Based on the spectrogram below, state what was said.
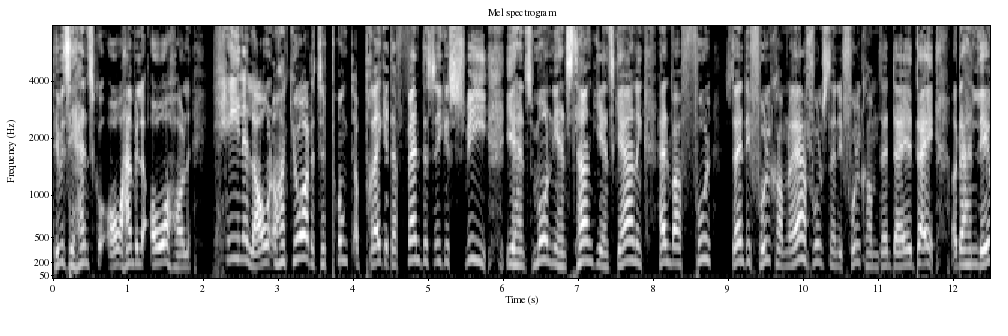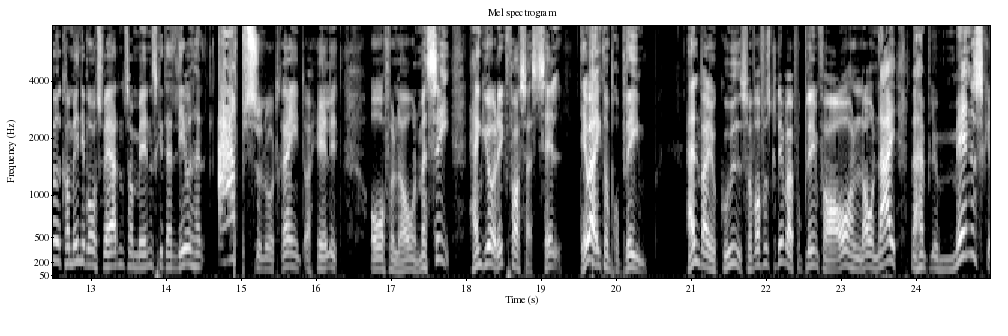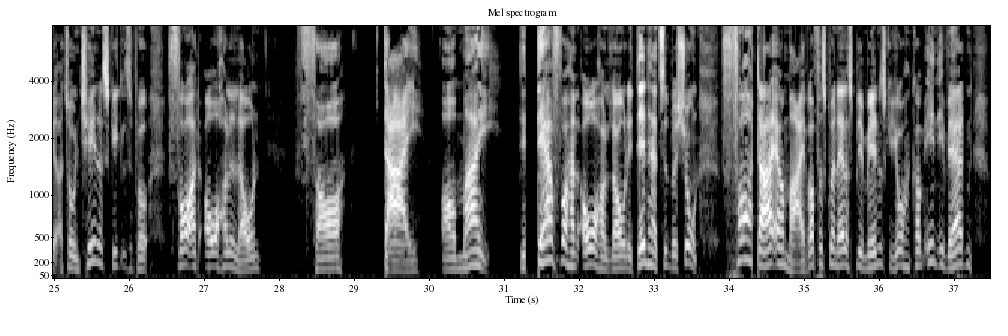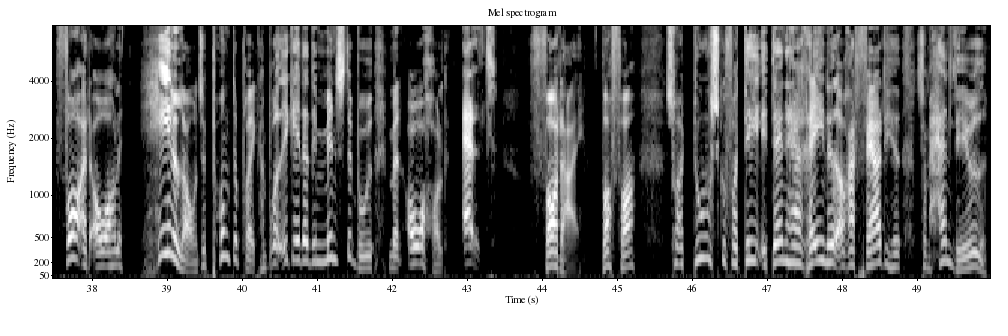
Det vil sige, at han, skulle over, han ville overholde hele loven, og han gjorde det til punkt og prikke. Der fandtes ikke svig i hans mund, i hans tanke, i hans gerning. Han var fuldstændig fuldkommen, og er fuldstændig fuldkommen den dag i dag. Og da han levede, kom ind i vores verden som menneske, der levede han absolut rent og helligt over for loven. Men se, han gjorde det ikke for sig selv. Det var ikke noget problem. Han var jo Gud, så hvorfor skulle det være et problem for at overholde loven? Nej, men han blev menneske og tog en tjenerskikkelse på for at overholde loven for dig og mig. Det er derfor, han overholdt loven i den her situation. For dig og mig. Hvorfor skulle han ellers blive menneske? Jo, han kom ind i verden for at overholde hele loven til punkt og prik. Han brød ikke et af de mindste bud, men overholdt alt for dig. Hvorfor? Så at du skulle få del i den her renhed og retfærdighed, som han levede.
